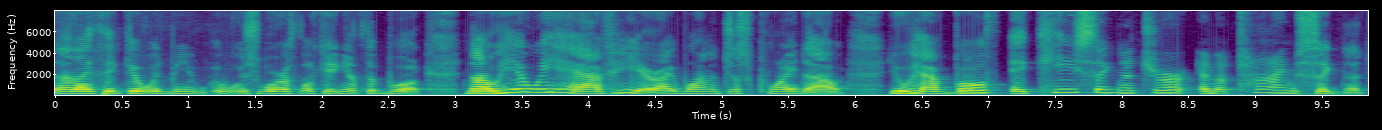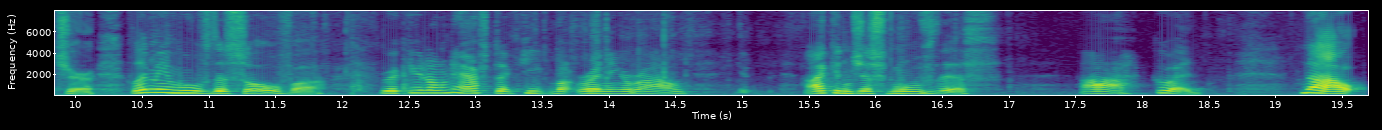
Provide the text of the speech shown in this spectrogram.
that I think it would be it was worth looking at the book. Now here we have here, I want to just point out, you have both a key signature and a time signature. Let me move this over. Rick, you don't have to keep running around. I can just move this. Ah, good. Now,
